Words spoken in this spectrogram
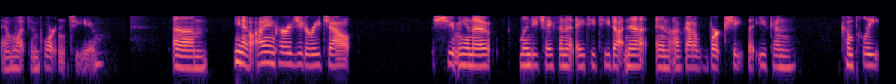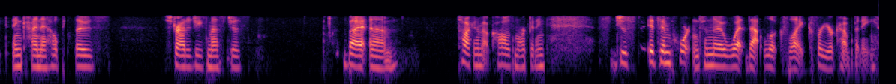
and what's important to you. Um, you know, I encourage you to reach out, shoot me a note, Lindy Chafin at att.net, and I've got a worksheet that you can complete and kind of help those strategies, messages. But um, talking about calls marketing, just it's important to know what that looks like for your company.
